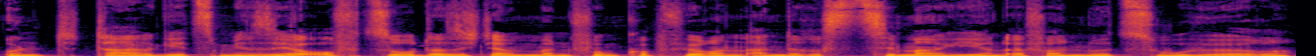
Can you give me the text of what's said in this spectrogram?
Und da geht es mir sehr oft so, dass ich dann mit meinen Funkkopfhörern in ein anderes Zimmer gehe und einfach nur zuhöre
